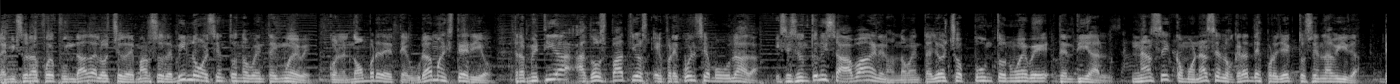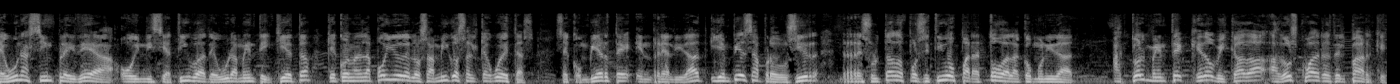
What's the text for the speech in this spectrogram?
La emisora fue fundada el 8 de marzo de 1999 con el nombre de Teurama Estéreo. Transmitía a dos vatios en frecuencia modulada y se sintonizaba en el 98.9 del dial. Nace como nacen los grandes proyectos en la vida, de una simple idea o iniciativa de una mente inquieta que con el apoyo de los amigos alcahuetas se convierte en realidad y empieza a producir resultados positivos para toda la comunidad. Actualmente queda ubicada a dos cuadras del parque,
